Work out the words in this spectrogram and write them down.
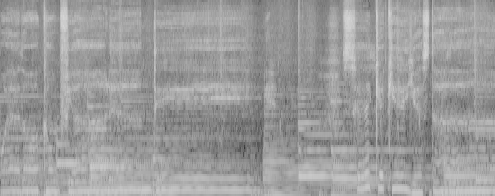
Puedo confiar en ti. Sé que aquí estás.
